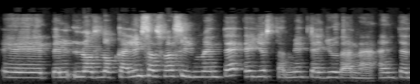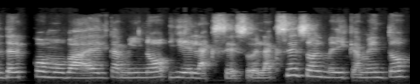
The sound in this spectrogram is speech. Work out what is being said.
eh, los localizas fácilmente, ellos también te ayudan a, entender cómo va el camino y el acceso. El acceso al medicamento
